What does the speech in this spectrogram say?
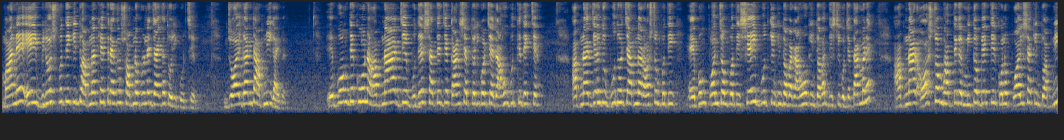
মানে এই বৃহস্পতি কিন্তু আপনার ক্ষেত্রে একদম স্বপ্নপূরণের জায়গা তৈরি করছে। জয় গানটা আপনিই গাইবেন। এবং দেখুন, আপনার যে বুধের সাথে যে কনসেপ্ট তৈরি করছে, রাহু বুধকে দেখছে। আপনার যেহেতু বুধ হচ্ছে আপনার অষ্টমপতি এবং পঞ্চমপতি সেই বুধকে কিন্তু আবার রাহু কিন্তু আবার দৃষ্টি করছে। তার মানে আপনার অষ্টম ভাব থেকে মৃত ব্যক্তির কোনো পয়সা কিন্তু আপনি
